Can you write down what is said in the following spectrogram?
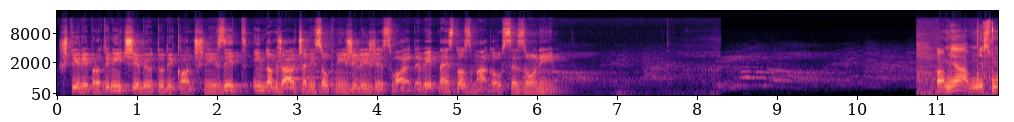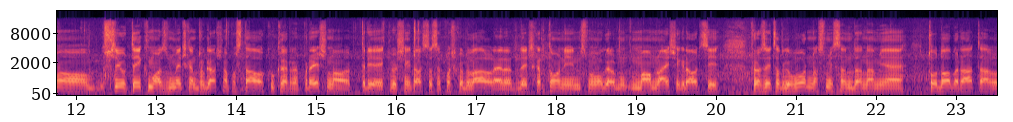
4 proti nič je bil tudi končni izid in domžalčani so vknjižili že svojo 19. zmago v sezoni. Um, ja, mi smo šli v tekmo z mečkam drugačno postavo, kot je prejšnjo. Trije ključni igralci so se poškodovali, rdeč karton in smo mogli malo mlajši igralci prevzeti odgovornost. Mislim, da nam je to dobro ratal,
